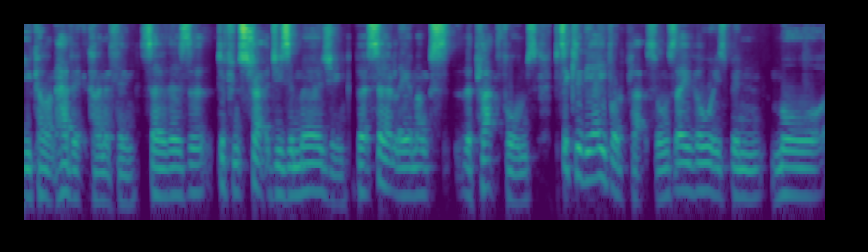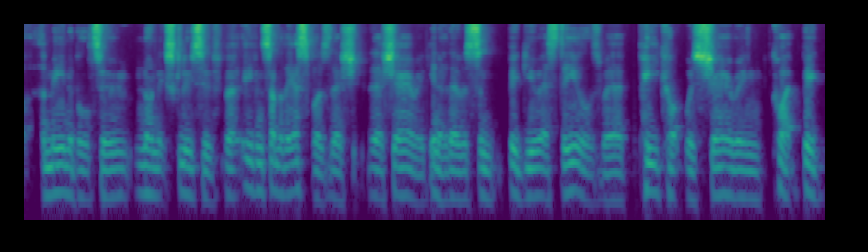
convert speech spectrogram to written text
you can't have it kind of thing. So there's a, different strategies emerging, but certainly amongst the platforms, particularly the AVOD platforms, they've always been more amenable to non-exclusive. But even some of the SVODs they're sh- they're sharing, you know, there was some big US deals where Peacock was sharing quite big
